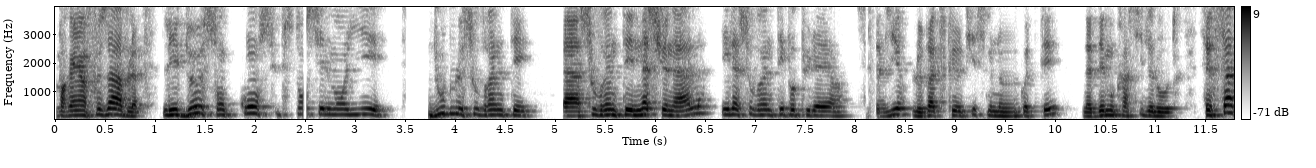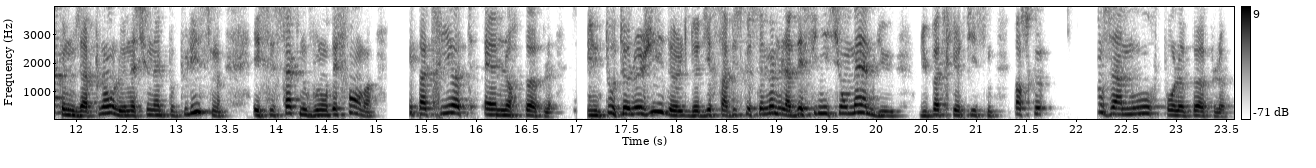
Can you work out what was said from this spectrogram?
paraît infaisable. Les deux sont consubstantiellement liés. Double souveraineté. La souveraineté nationale et la souveraineté populaire, c'est-à-dire le patriotisme d'un côté, la démocratie de l'autre. C'est ça que nous appelons le national-populisme et c'est ça que nous voulons défendre. Les patriotes aiment leur peuple. C'est une tautologie de, dire ça, puisque c'est même la définition même du patriotisme. Parce que sans amour pour le peuple,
